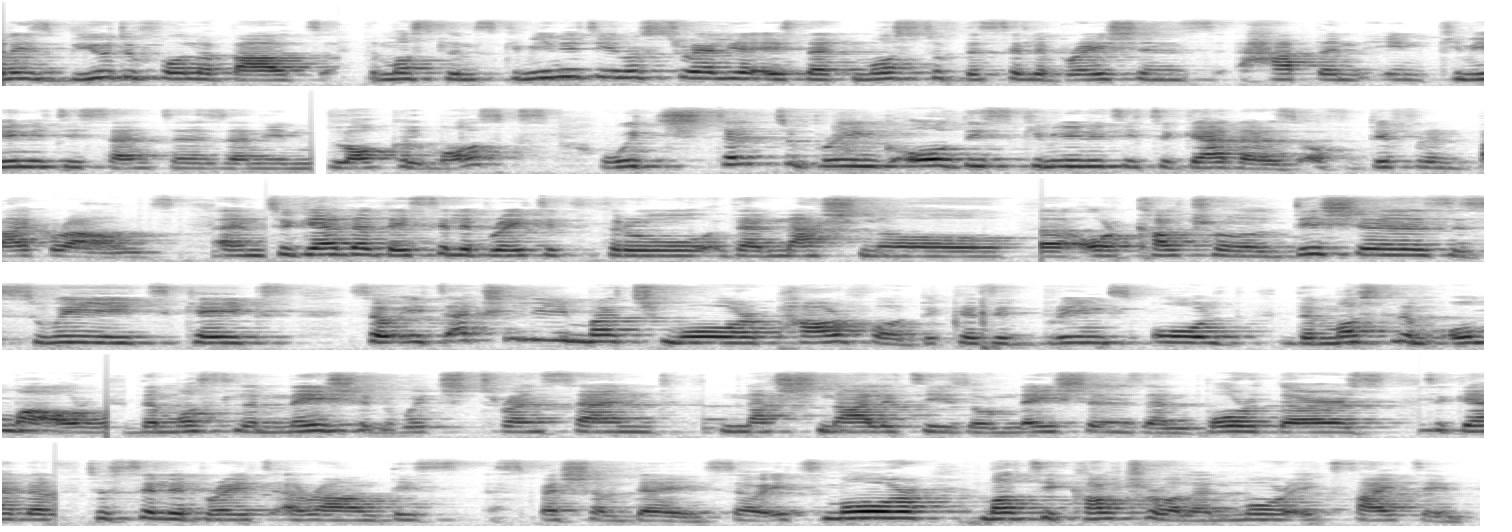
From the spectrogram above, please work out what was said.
what is beautiful about the Muslims community in Australia is that most of the celebrations happen in community centers and in local mosques, which tend to bring all these community together of different backgrounds. And together they celebrate it through their national uh, or cultural dishes, sweets, cakes. So it's actually much more powerful because it brings all the Muslim Ummah or the Muslim nation, which transcend nationalities or nations and borders together to celebrate around this special day. So it's more multicultural and more exciting.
